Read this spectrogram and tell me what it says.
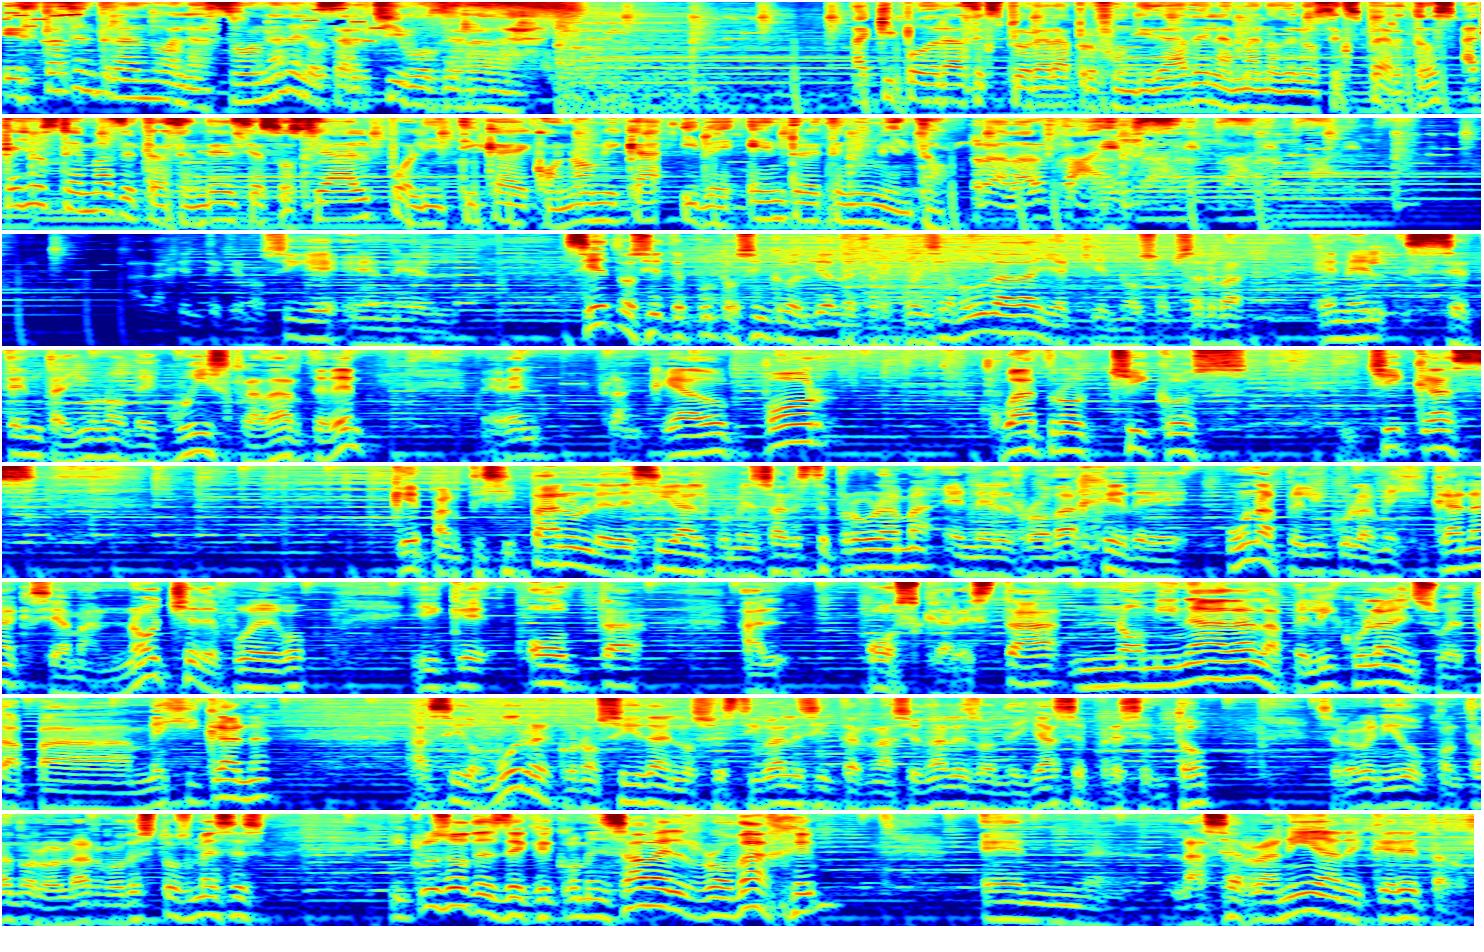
Estás entrando a la zona de los archivos de radar. Aquí podrás explorar a profundidad de la mano de los expertos aquellos temas de trascendencia social, política, económica y de entretenimiento. Radar Files. A la gente que nos sigue en el 107.5 del dial de frecuencia modulada y a quien nos observa en el 71 de WIS Radar TV. Me ven flanqueado por cuatro chicos y chicas que participaron, le decía al comenzar este programa, en el rodaje de una película mexicana que se llama Noche de Fuego y que opta al Oscar. Está nominada la película en su etapa mexicana. Ha sido muy reconocida en los festivales internacionales donde ya se presentó. Se lo he venido contando a lo largo de estos meses. Incluso desde que comenzaba el rodaje en la serranía de Querétaro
